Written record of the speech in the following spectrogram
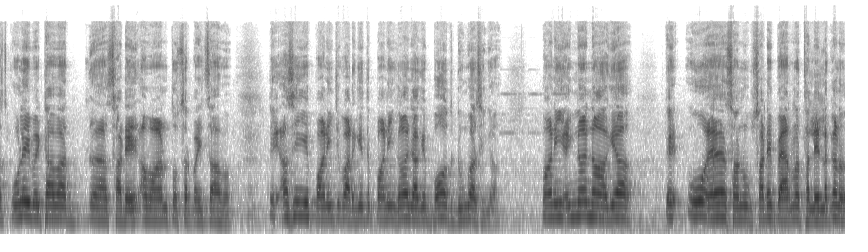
ਅਸ ਕੋਲੇ ਹੀ ਬੈਠਾ ਵਾ ਅ, ਸਾਡੇ ਆਵਾਨ ਤੋਂ ਸਰਪੰਚ ਸਾਹਿਬ। ਤੇ ਅਸੀਂ ਇਹ ਪਾਣੀ 'ਚ ਵੜ ਗਏ ਤੇ ਪਾਣੀ ਗਾਂਹ ਜਾ ਕੇ ਬਹੁਤ ਡੂੰਘਾ ਸੀਗਾ। ਪਾਣੀ ਇੰਨਾ ਨਾ ਆ ਗਿਆ ਤੇ ਉਹ ਐ ਸਾਨੂੰ ਸਾਡੇ ਪੈਰ ਨਾਲ ਥੱਲੇ ਲੱਗਣ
